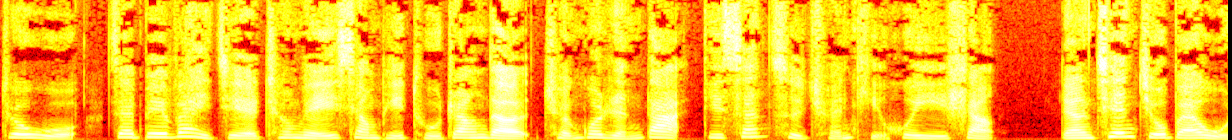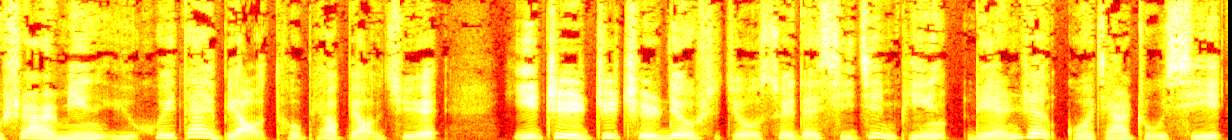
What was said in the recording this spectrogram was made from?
周五，在被外界称为“橡皮图章”的全国人大第三次全体会议上，两千九百五十二名与会代表投票表决，一致支持六十九岁的习近平连任国家主席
